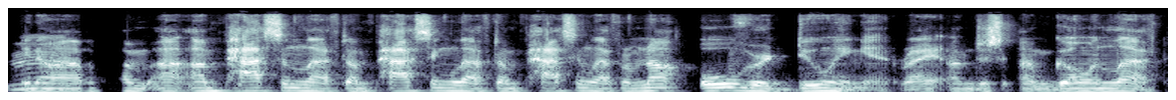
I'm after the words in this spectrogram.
You know Mm. I'm, I'm i'm passing left i'm passing left i'm passing left. I'm not overdoing it right? I'm just i'm going left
